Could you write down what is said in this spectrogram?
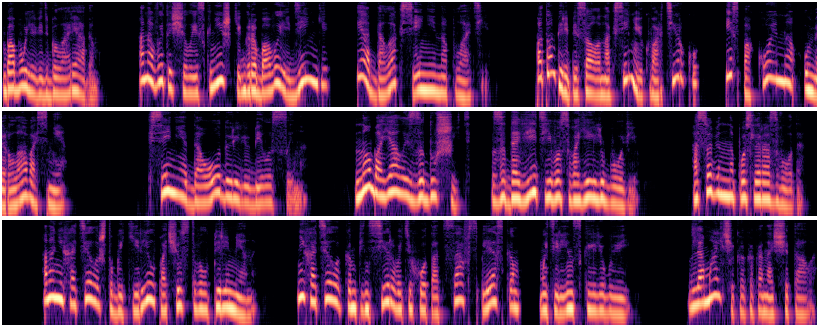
Бабуля ведь была рядом. Она вытащила из книжки гробовые деньги и отдала Ксении на платье. Потом переписала на Ксению квартирку и спокойно умерла во сне. Ксения до одури любила сына, но боялась задушить, задавить его своей любовью, особенно после развода. Она не хотела, чтобы Кирилл почувствовал перемены, не хотела компенсировать уход отца всплеском материнской любви. Для мальчика, как она считала,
